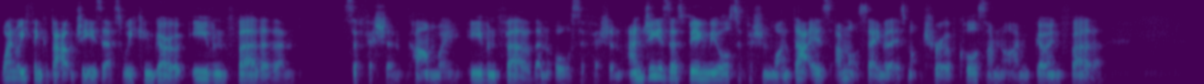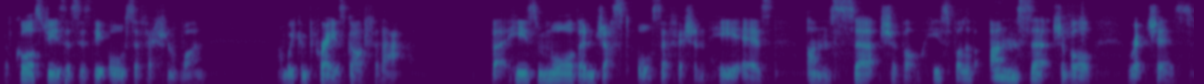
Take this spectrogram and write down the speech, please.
when we think about Jesus, we can go even further than sufficient, can't we? Even further than all sufficient. And Jesus being the all sufficient one, that is, I'm not saying that it's not true. Of course, I'm not. I'm going further. Of course, Jesus is the all sufficient one, and we can praise God for that but he's more than just all sufficient. He is unsearchable. He's full of unsearchable riches.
